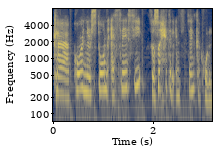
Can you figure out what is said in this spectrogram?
ككورنر ستون أساسي في صحة الإنسان ككل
